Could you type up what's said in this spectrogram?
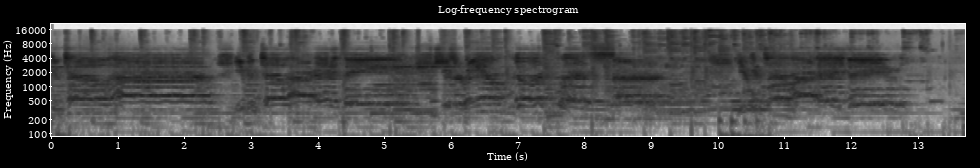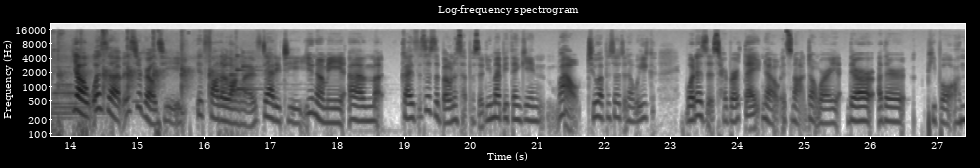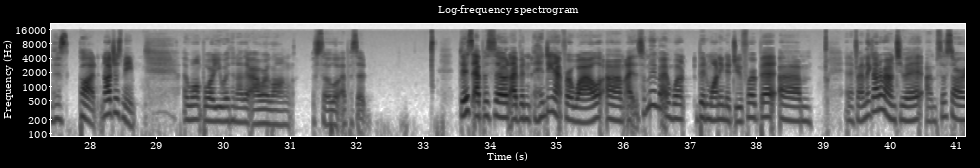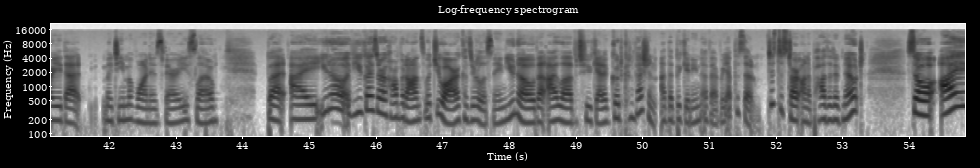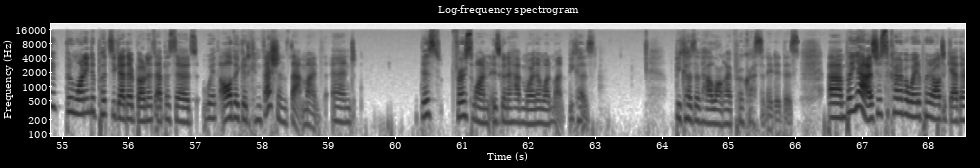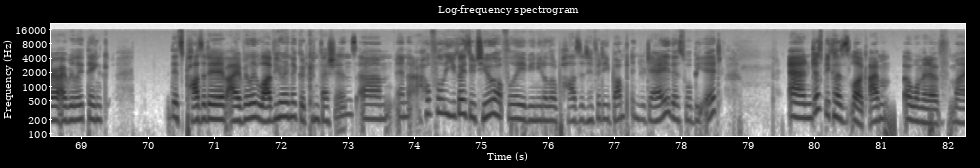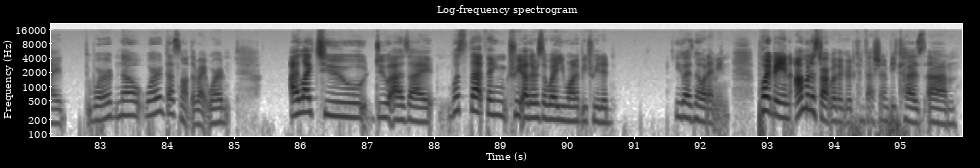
can tell her, you can tell her anything. She's a real good listener. You can tell her anything. Yo, what's up? It's your girl T. It's Father Longlegs, Daddy T. You know me. Um, guys, this is a bonus episode. You might be thinking, wow, two episodes in a week. What is this? Her birthday? No, it's not. Don't worry. There are other people on this pod, not just me. I won't bore you with another hour long solo episode. This episode I've been hinting at for a while. Um, I, something I've want, been wanting to do for a bit, um, and I finally got around to it. I'm so sorry that my team of one is very slow. But I, you know, if you guys are confidants, which you are because you're listening, you know that I love to get a good confession at the beginning of every episode, just to start on a positive note. So I've been wanting to put together bonus episodes with all the good confessions that month. And this first one is going to have more than one month because because of how long I procrastinated this. Um, but yeah, it's just kind of a way to put it all together. I really think it's positive. I really love hearing the good confessions. Um, and hopefully you guys do too. Hopefully, if you need a little positivity bump in your day, this will be it. And just because, look, I'm a woman of my word. No, word? That's not the right word. I like to do as I. What's that thing? Treat others the way you want to be treated. You guys know what I mean. Point being, I'm going to start with a good confession because. Um,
